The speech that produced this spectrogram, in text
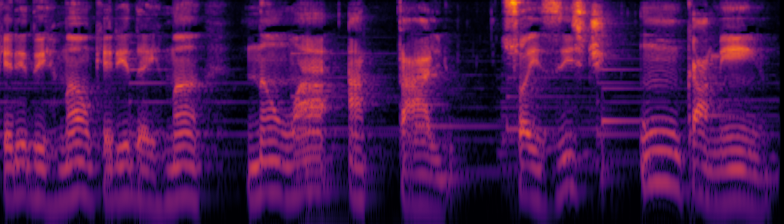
Querido irmão, querida irmã, não há atalho, só existe um caminho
